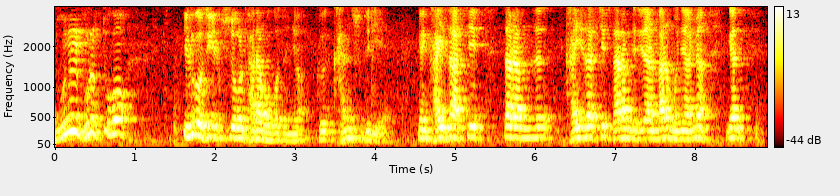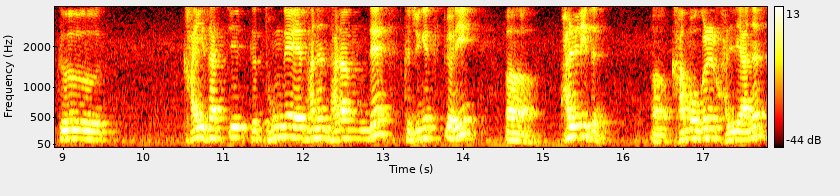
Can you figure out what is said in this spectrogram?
눈을 부릅뜨고 일거수일투족을 바라보거든요. 그 간수들이에요. 그러니까 가이사집 사람들, 가이사집 사람들이라는 말은 뭐냐면, 그러니까 그 가이사집 그 동네에 사는 사람인데 그 중에 특별히 어, 관리들, 어, 감옥을 관리하는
